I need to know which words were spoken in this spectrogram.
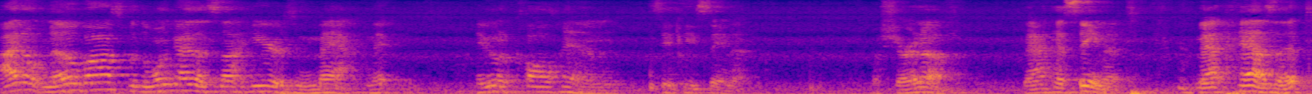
I don't know, boss, but the one guy that's not here is Matt. Maybe you want to call him and see if he's seen it. Well, sure enough, Matt has seen it. Matt has it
